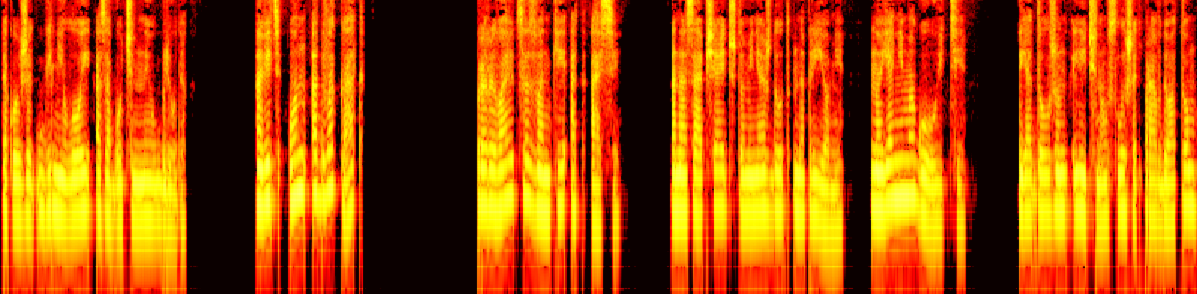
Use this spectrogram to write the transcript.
такой же гнилой, озабоченный ублюдок. А ведь он адвокат. Прорываются звонки от Аси. Она сообщает, что меня ждут на приеме, но я не могу уйти. Я должен лично услышать правду о том,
